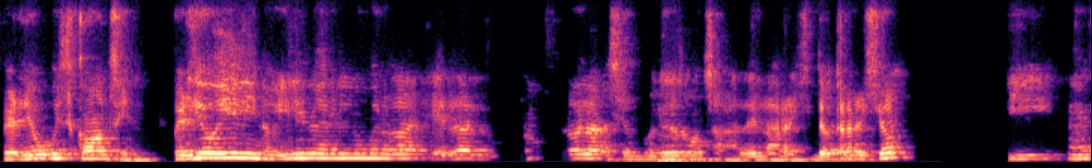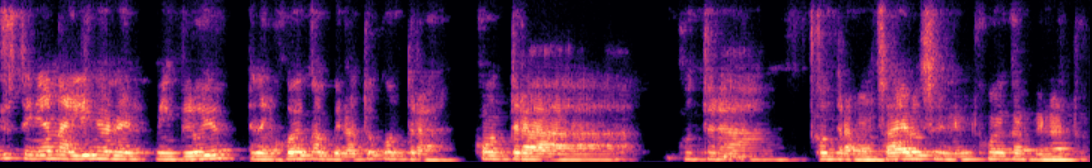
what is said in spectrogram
perdió Wisconsin, perdió Illinois. Illinois era el número, era no de la nación, porque es de, la, de otra región. Y muchos tenían a Illinois, me incluyo, en el juego de campeonato contra, contra, contra, contra González en el juego de campeonato.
